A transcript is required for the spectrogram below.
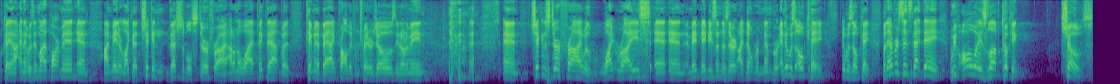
Okay, and, I, and, it was in my apartment, and I made her like a chicken vegetable stir fry. I don't know why I picked that, but came in a bag probably from Trader Joe's, you know what I mean? and chicken stir fry with white rice and, and maybe some dessert, I don't remember. And it was okay. It was okay. But ever since that day, we've always loved cooking shows.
